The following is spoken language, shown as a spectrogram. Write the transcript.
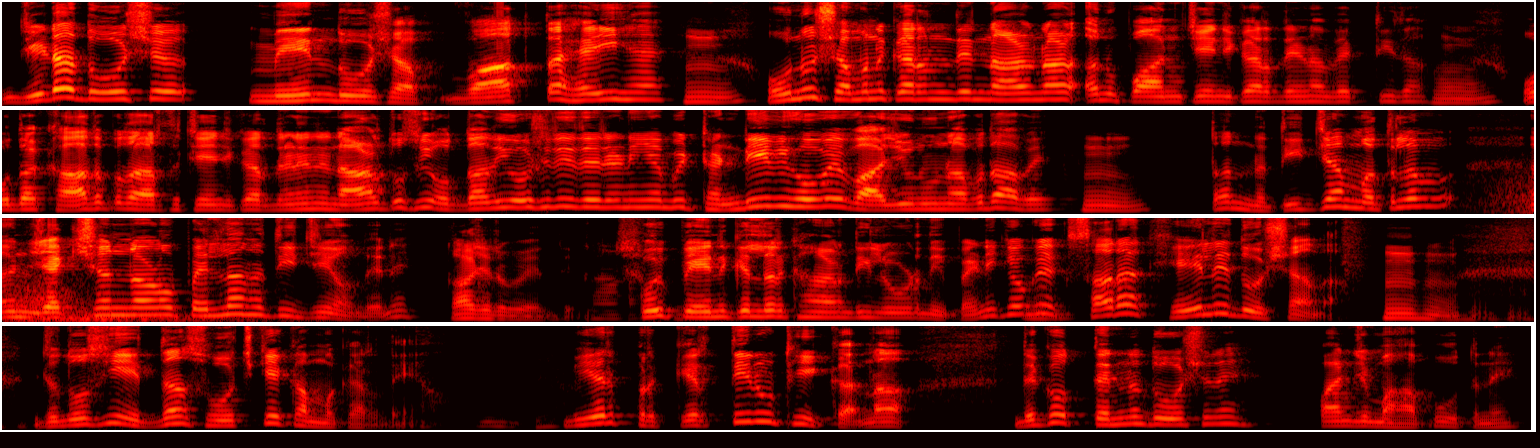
ਜਿਹੜਾ ਦੋਸ਼ ਮੇਨ ਦੋਸ਼ ਆ ਵਾਤ ਤਾਂ ਹੈ ਹੀ ਹੈ ਉਹਨੂੰ ਸ਼ਮਨ ਕਰਨ ਦੇ ਨਾਲ ਨਾਲ ਅਨੁਪਾਨ ਚੇਂਜ ਕਰ ਦੇਣਾ ਵਿਅਕਤੀ ਦਾ ਉਹਦਾ ਖਾਦ ਪਦਾਰਥ ਚੇਂਜ ਕਰ ਦੇਣੇ ਨੇ ਨਾਲ ਤੁਸੀਂ ਉਦਾਂ ਦੀ ਔਸ਼ਧੀ ਦੇ ਦੇਣੀ ਆ ਵੀ ਠੰਡੀ ਵੀ ਹੋਵੇ ਵਾਯੂ ਨੂੰ ਨਾ ਵਧਾਵੇ। ਹੂੰ। ਤਾਂ ਨਤੀਜਾ ਮਤਲਬ ਇੰਜੈਕਸ਼ਨ ਨਾਲੋਂ ਪਹਿਲਾਂ ਨਤੀਜੇ ਆਉਂਦੇ ਨੇ। ਆਯੁਰਵੇਦ ਦੇ ਵਿੱਚ। ਕੋਈ ਪੇਨ ਕਿਲਰ ਖਾਣ ਦੀ ਲੋੜ ਨਹੀਂ ਪੈਣੀ ਕਿਉਂਕਿ ਸਾਰਾ ਖੇਲ ਹੀ ਦੋਸ਼ਾਂ ਦਾ। ਹੂੰ ਹੂੰ ਜਦੋਂ ਅਸੀਂ ਇਦਾਂ ਸੋਚ ਕੇ ਕੰਮ ਕਰਦੇ ਹਾਂ ਵੀ ਯਾਰ ਪ੍ਰਕਿਰਤੀ ਨੂੰ ਠੀਕ ਕਰਨਾ ਦੇਖੋ ਤਿੰਨ ਦੋਸ਼ ਨੇ ਪੰਜ ਮਹਾਭੂਤ ਨੇ।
